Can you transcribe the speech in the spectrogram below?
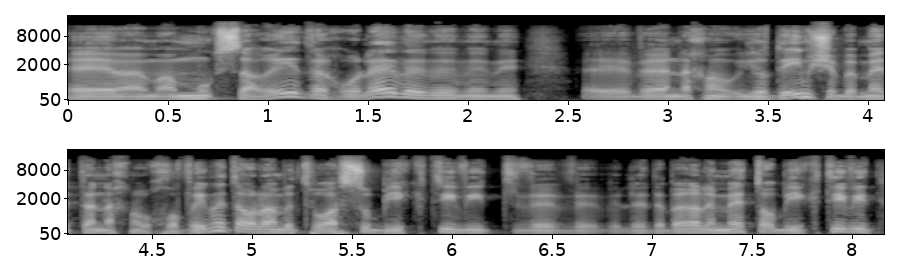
אה, מוסרית וכולי, ו, ו, ו, ו, ואנחנו יודעים שבאמת אנחנו חווים את העולם בצורה סובייקטיבית, ו, ולדבר על אמת אובייקטיבית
